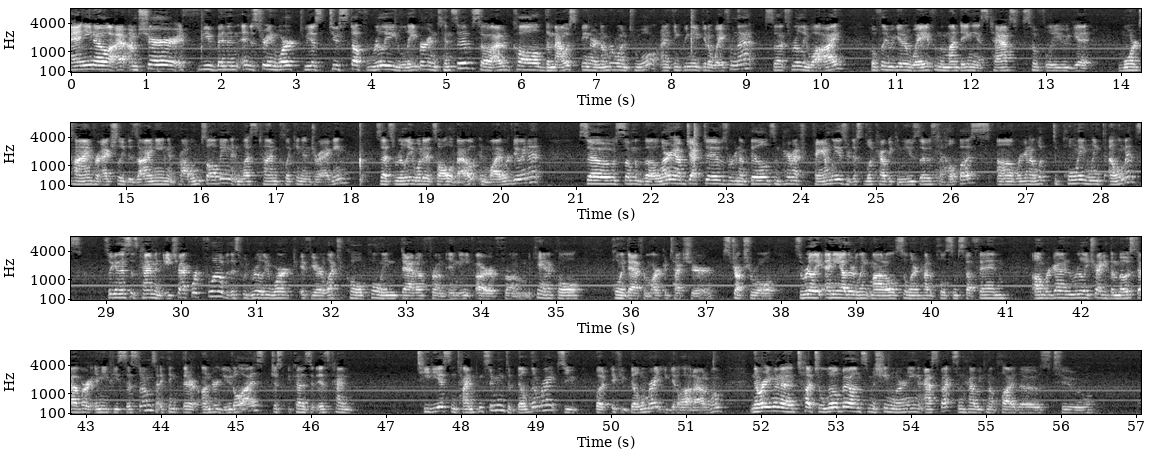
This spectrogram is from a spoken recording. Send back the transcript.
And you know, I, am sure if you've been in industry and worked, we just do stuff really labor intensive. So I would call the mouse being our number one tool. And I think we need to get away from that. So that's really why. Hopefully we get away from the mundaneous tasks. Hopefully we get more time for actually designing and problem solving and less time clicking and dragging. So that's really what it's all about and why we're doing it. So some of the learning objectives, we're going to build some parametric families or just look how we can use those to help us. Um, we're going to look to pulling linked elements. So again, this is kind of an HVAC workflow, but this would really work if you're electrical, pulling data from ME, or from mechanical, pulling data from architecture, structural. So really any other link models to learn how to pull some stuff in. Um, we're going to really try to get the most out of our MEP systems. I think they're underutilized just because it is kind of tedious and time consuming to build them right. So you, but if you build them right, you get a lot out of them. And then we're even going to touch a little bit on some machine learning aspects and how we can apply those to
